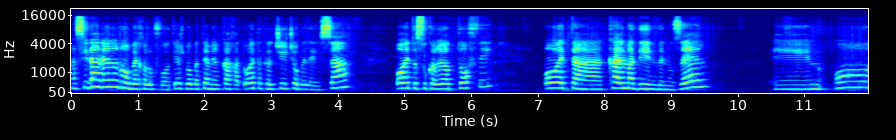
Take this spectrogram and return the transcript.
הסידן אין לנו הרבה חלופות, יש בבתי מרקחת או את הקלצ'יצ'ו בלעיסה, או את הסוכריות טופי, או את הקלמדין בנוזל, או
